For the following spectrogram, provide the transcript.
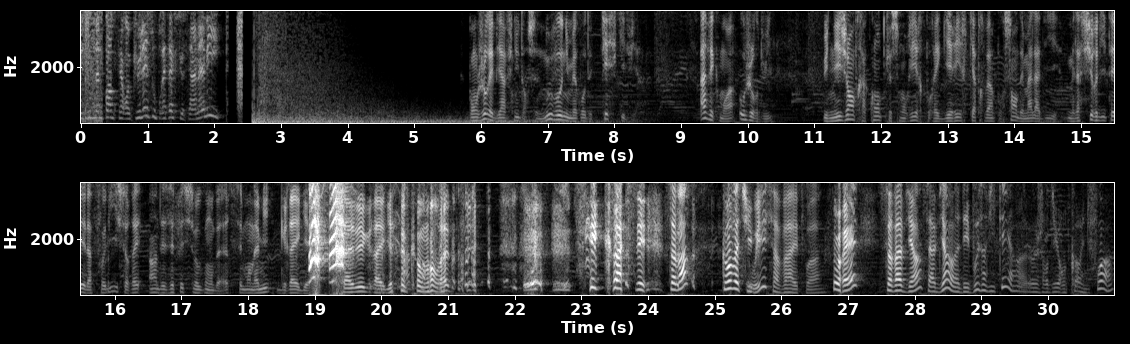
Je vais tout de même pas me faire enculer sous prétexte que c'est un ami. Bonjour et bienvenue dans ce nouveau numéro de Qu'est-ce qui devient? Avec moi, aujourd'hui, une légende raconte que son rire pourrait guérir 80% des maladies, mais la surdité et la folie seraient un des effets secondaires. C'est mon ami Greg. Salut Greg, comment vas-tu? C'est quoi C'est ça va? Comment vas-tu? Oui, ça va et toi? Ouais, ça va bien, ça va bien. On a des beaux invités hein, aujourd'hui encore une fois. hein.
